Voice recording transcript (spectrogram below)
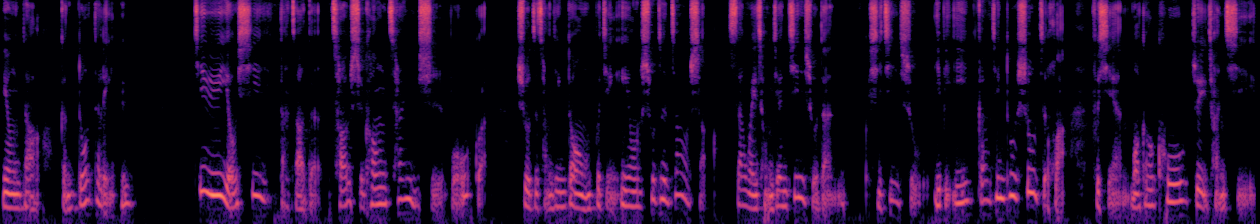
应用到更多的领域。基于游戏打造的超时空参与式博物馆。数字藏经洞不仅应用数字照扫、三维重建技术等游戏技术，一比一高精度数字化复现莫高窟最传奇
